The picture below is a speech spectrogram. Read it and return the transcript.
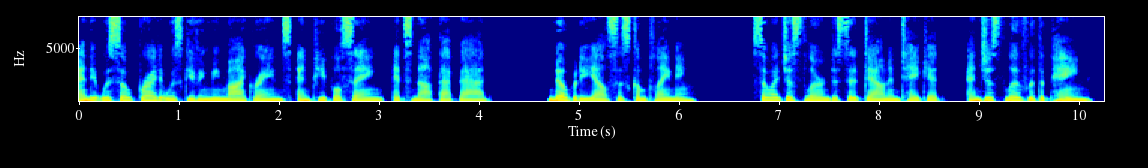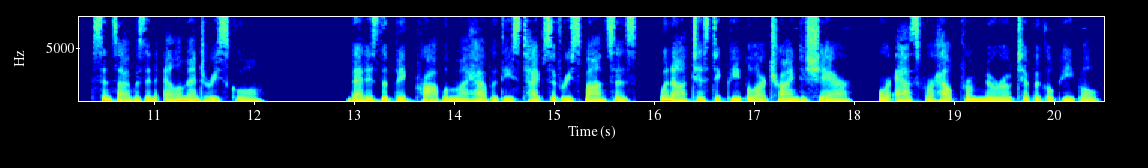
And it was so bright it was giving me migraines, and people saying, it's not that bad. Nobody else is complaining. So I just learned to sit down and take it, and just live with the pain, since I was in elementary school. That is the big problem I have with these types of responses when autistic people are trying to share, or ask for help from neurotypical people,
